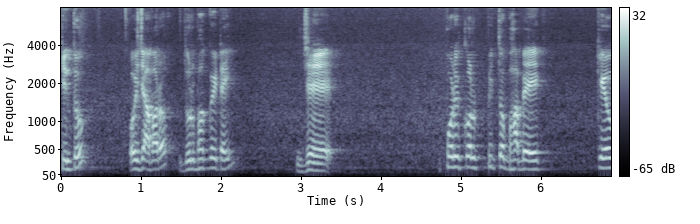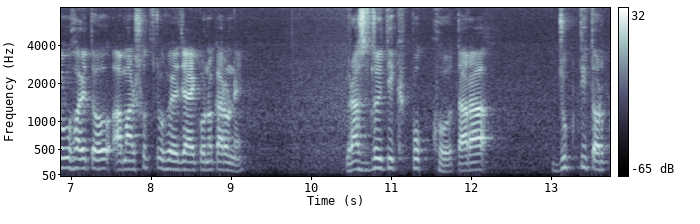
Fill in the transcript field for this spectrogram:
কিন্তু ওই যে আবারও দুর্ভাগ্য এটাই যে পরিকল্পিতভাবে কেউ হয়তো আমার শত্রু হয়ে যায় কোনো কারণে, রাজনৈতিক পক্ষ তারা যুক্তি তর্ক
